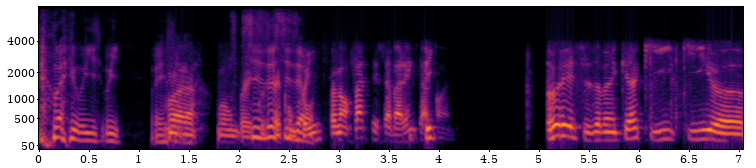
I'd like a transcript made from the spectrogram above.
Ouais, oui, oui. oui. Voilà. Bon, bah, 6-2, écoute, t'as 6-0. compris. Ouais, mais en face, c'est Sabalenka Oui. quand même. Oui, c'est Zabanka qui qui euh,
